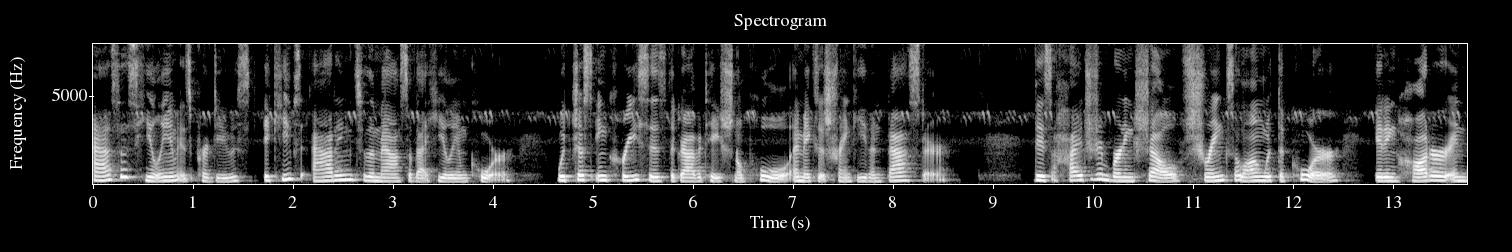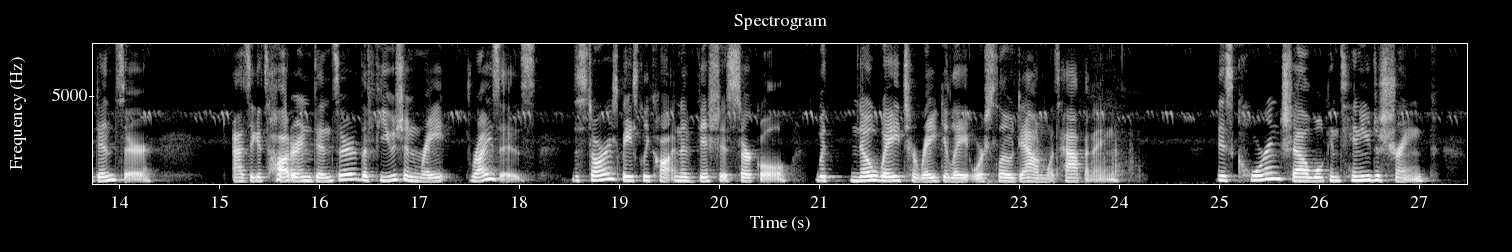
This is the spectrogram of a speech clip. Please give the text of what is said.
As this helium is produced, it keeps adding to the mass of that helium core, which just increases the gravitational pull and makes it shrink even faster. This hydrogen burning shell shrinks along with the core, getting hotter and denser. As it gets hotter and denser, the fusion rate rises. The star is basically caught in a vicious circle with no way to regulate or slow down what's happening. This core and shell will continue to shrink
